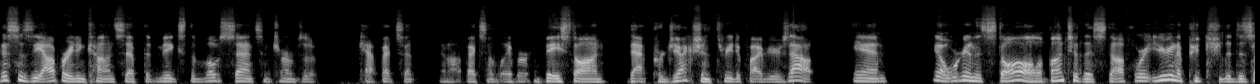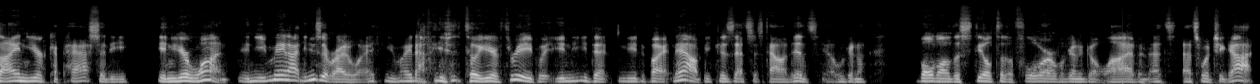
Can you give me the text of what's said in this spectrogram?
This is the operating concept that makes the most sense in terms of capex and, and opex and labor based on that projection three to five years out. And you know, we're going to install a bunch of this stuff where you're going to picture the design year capacity in year one, and you may not use it right away. You might not use it until year three, but you need that. You need to buy it now because that's just how it is. You know, we're going to bolt all the steel to the floor. We're going to go live, and that's that's what you got.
